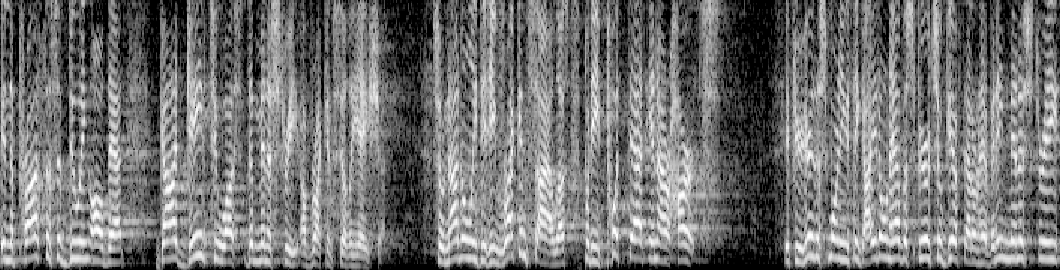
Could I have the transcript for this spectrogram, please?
in the process of doing all that, God gave to us the ministry of reconciliation. So not only did He reconcile us, but He put that in our hearts. If you're here this morning, you think, I don't have a spiritual gift, I don't have any ministry,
